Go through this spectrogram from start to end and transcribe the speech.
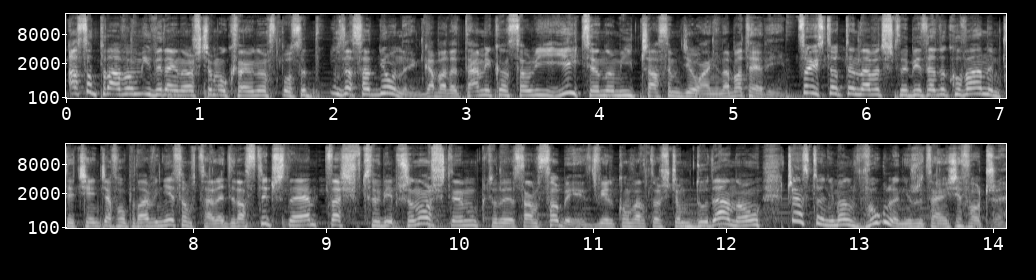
a z oprawą i wydajnością okrojoną w sposób uzasadniony, gabaretami konsoli, jej ceną i czasem działania na baterii. Co istotne, nawet w trybie zadokowanym te cięcia w oprawie nie są wcale drastyczne, zaś w trybie przenośnym, który sam w sobie jest wielką wartością dodaną, często niemal w ogóle nie rzucają się w oczy.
